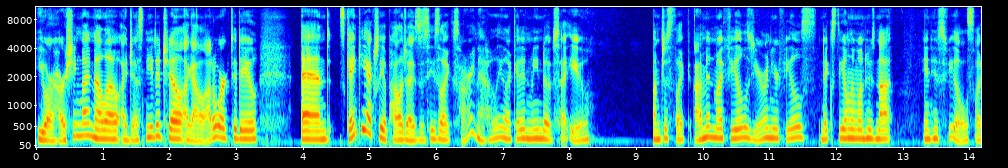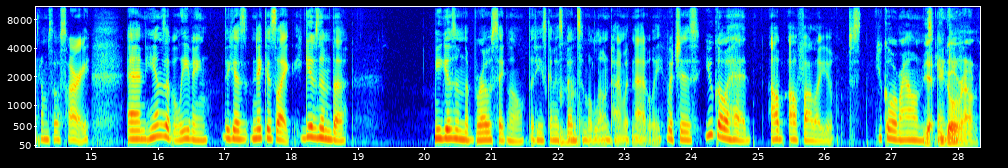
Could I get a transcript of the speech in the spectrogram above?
You are harshing my mellow. I just need to chill. I got a lot of work to do." And Schanke actually apologizes. He's like, "Sorry, Natalie. Like I didn't mean to upset you. I'm just like I'm in my feels. You're in your feels. Nick's the only one who's not in his feels. Like I'm so sorry." And he ends up leaving because Nick is like he gives him the he gives him the bro signal that he's going to spend mm-hmm. some alone time with Natalie, which is you go ahead. I'll I'll follow you. Just you go around. Yeah, you go around.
